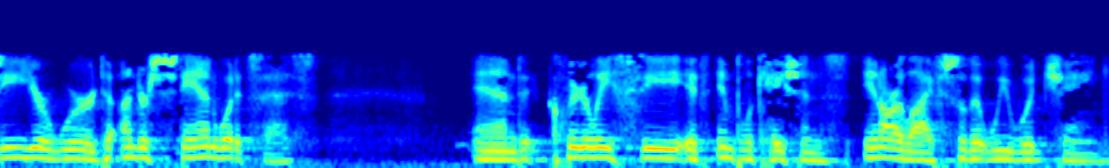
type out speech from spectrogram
see your word, to understand what it says, and clearly see its implications in our life so that we would change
